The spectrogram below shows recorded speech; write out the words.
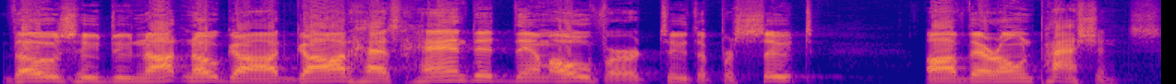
those who do not know God, God has handed them over to the pursuit of their own passions.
